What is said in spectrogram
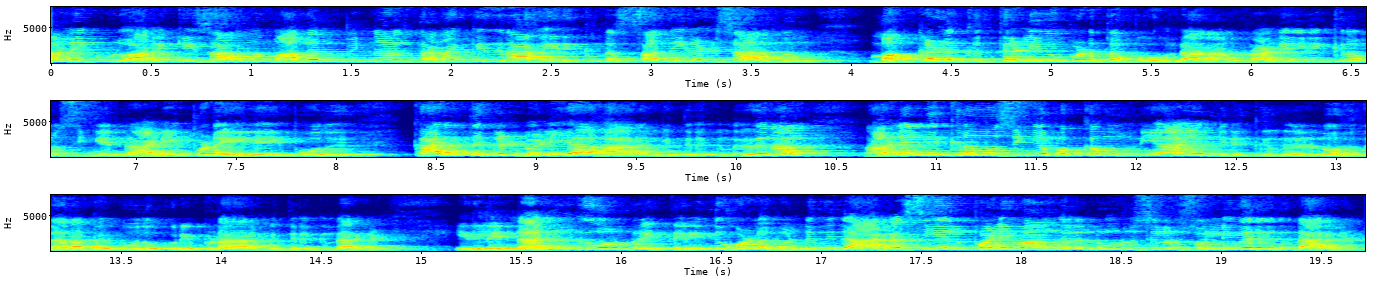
ஆணைக்குழு அறிக்கை சார்ந்தும் அதன் பின்னால் தனக்கு எதிராக இருக்கின்ற சதிகள் சார்ந்தும் மக்களுக்கு தெளிவுபடுத்த போகின்றாராம் ரணில் விக்ரமசிங்க என்ற அடிப்படையிலே இப்போது கருத்துக்கள் வெளியாக ஆரம்பித்திருக்கின்றது. இதனால் ரணில் விக்ரமசிங்க பக்கமும் நியாயம் இருக்கின்றது என்று ஒரு தரப்பு இப்போது குறிப்பிட ஆரம்பித்திருக்கின்றார்கள். இதில் நன்கு ஒன்றை தெரிந்து கொள்ள வேண்டும். இது அரசியல் பழிவாங்கல் என்று ஒரு சிலர் சொல்லி வருகின்றார்கள்.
